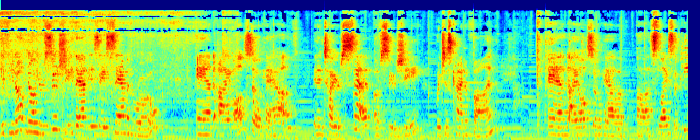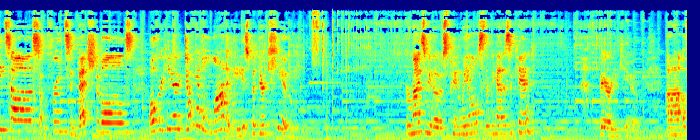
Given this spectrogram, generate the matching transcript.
If you don't know your sushi, that is a salmon roe. And I also have an entire set of sushi, which is kind of fun. And I also have a slice of pizza, some fruits and vegetables. Over here, don't have a lot of these, but they're cute. It reminds me of those pinwheels that we had as a kid. Very cute. Uh, of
